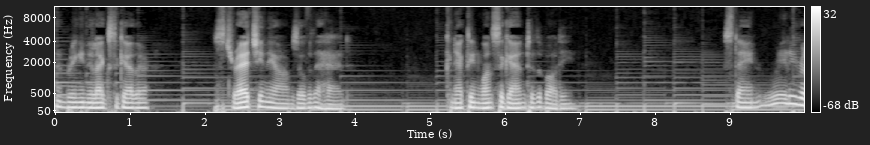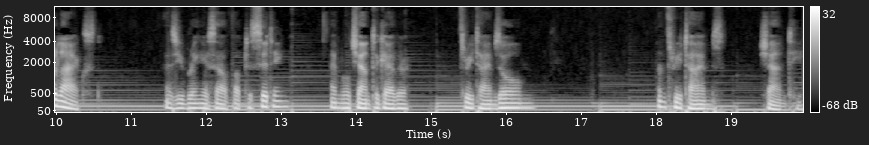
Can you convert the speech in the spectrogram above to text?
And bringing the legs together, stretching the arms over the head, connecting once again to the body, staying really relaxed as you bring yourself up to sitting, and we'll chant together three times Om and three times Shanti.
